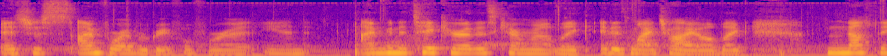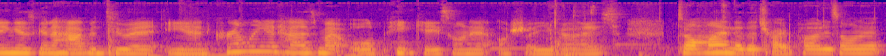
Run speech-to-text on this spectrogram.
it's just, I'm forever grateful for it and I'm gonna take care of this camera like it is my child. Like nothing is gonna happen to it and currently it has my old pink case on it. I'll show you guys. Don't mind that the tripod is on it.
